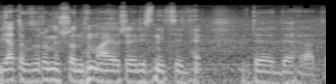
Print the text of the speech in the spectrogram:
я так зрозумів, що немає вже різниці, де, де, де грати.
